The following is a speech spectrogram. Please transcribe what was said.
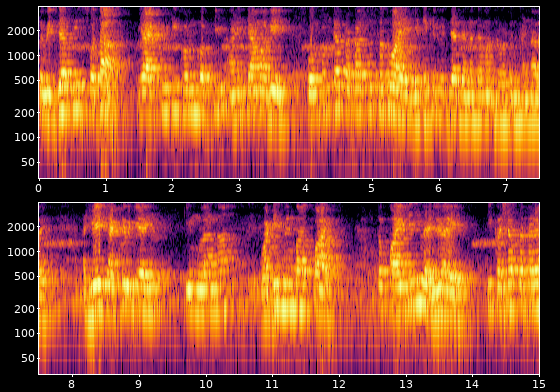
तर विद्यार्थी स्वतः या ऍक्टिव्हिटी करून बघतील आणि त्यामागे कोणकोणत्या प्रकारचं तत्व आहे हे देखील विद्यार्थ्यांना त्या माध्यमातून करणार आहे. ही एक ऍक्टिव्हिटी आहे की मुलांना व्हॉट इज मीन बाय पाय तर पायची जी व्हॅल्यू आहे ती कशा प्रकारे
